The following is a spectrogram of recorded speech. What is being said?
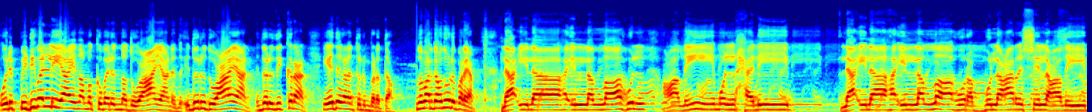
ഒരു പിടിവള്ളിയായി നമുക്ക് വരുന്ന ദുആയാണിത്. ഇതൊരു ദുആയാണ് ഇതൊരു ദിക്റാണ്. ഏത് കാലത്തിലും പെടുത്താം എന്ന് പറഞ്ഞ ഒന്നുകൂടി പറയാം. ലാ ഇലാഹ ഇല്ലല്ലാഹുൽ അലീമുൽ ഹലീം. لا إله إلا الله رب العرش العظيم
